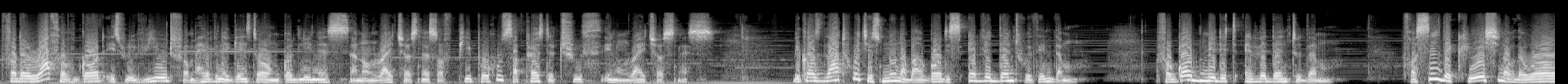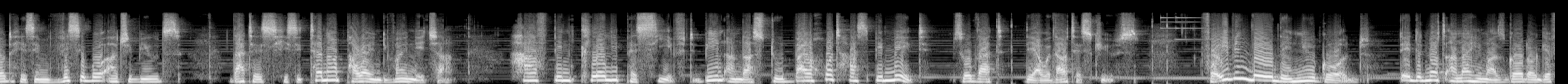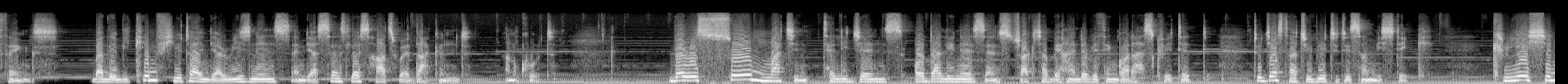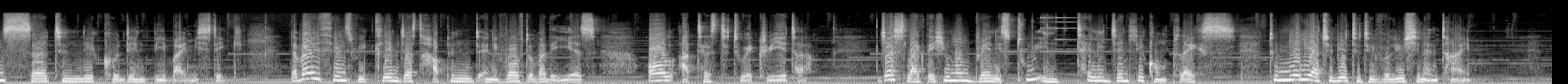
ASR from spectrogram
for the wrath of God is revealed from heaven against all ungodliness and unrighteousness of people who suppress the truth in unrighteousness. Because that which is known about God is evident within them. For God made it evident to them. For since the creation of the world, his invisible attributes, that is, his eternal power and divine nature, have been clearly perceived, being understood by what has been made, so that they are without excuse. For even though they knew God, they did not honor him as God or give thanks, but they became futile in their reasonings and their senseless hearts were darkened. Unquote. There is so much intelligence, orderliness and structure behind everything God has created to just attribute it to some mistake. Creation certainly couldn't be by mistake. The very things we claim just happened and evolved over the years all attest to a creator. Just like the human brain is too intelligently complex to merely attribute it to evolution and time.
